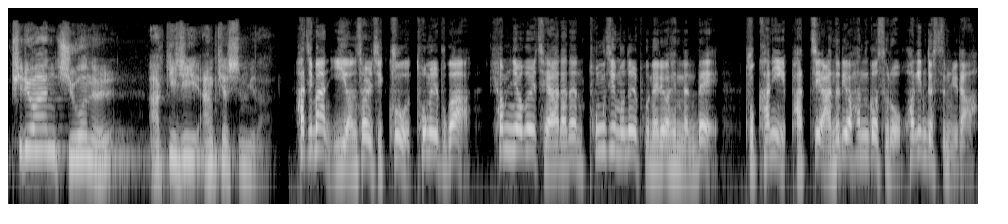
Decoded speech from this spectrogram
필요한 지원을 아끼지 않겠습니다. 하지만 이 연설 직후 통일부가 협력을 제안하는 통지문을 보내려 했는데 북한이 받지 않으려 한 것으로 확인됐습니다.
